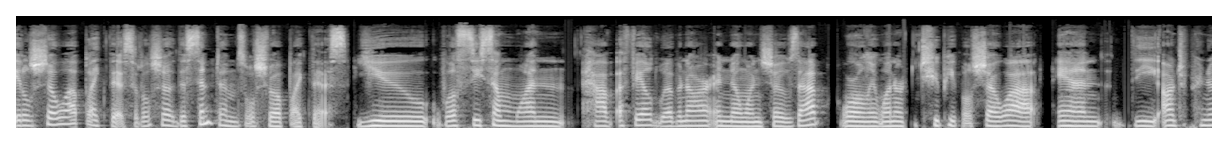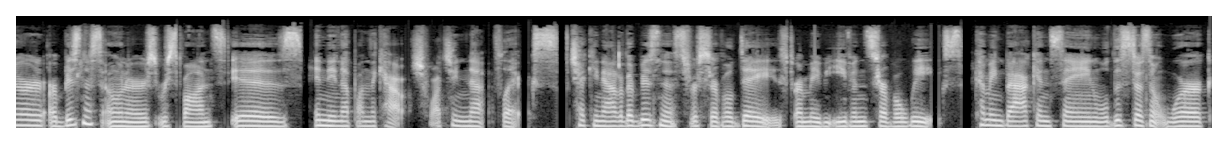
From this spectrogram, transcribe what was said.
It'll show up like this. It'll show the symptoms will show up like this. You will see someone have a failed webinar and no one shows up or only one or two people show up. And the entrepreneur or business owner's response is ending up on the couch, watching Netflix, checking out of their business for several days or maybe even several weeks, coming back and saying, well, this doesn't work.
